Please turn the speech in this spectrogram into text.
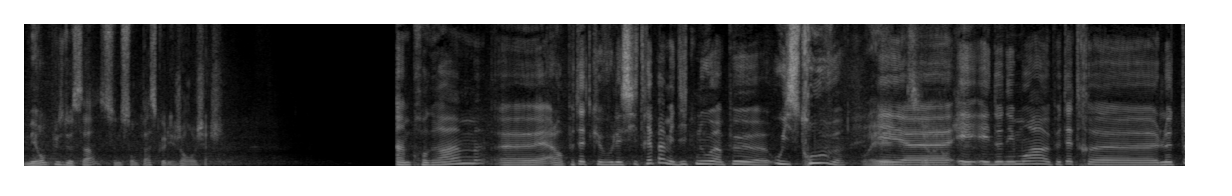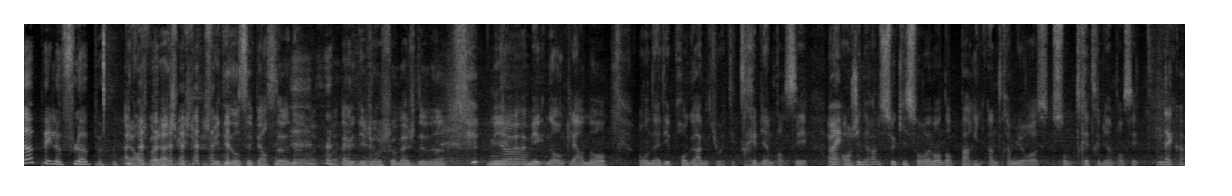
mais en plus de ça, ce ne sont pas ce que les gens recherchent. Un programme, euh, alors peut-être que vous les citerez pas, mais dites-nous un peu euh, où il se trouve Ouais, et, bien sûr. euh, et- et donnez-moi peut-être euh, le top et le flop. Alors voilà, je vais, je vais dénoncer personne, hein, on va pas mettre des gens au chômage demain. Mais Non. mais non, clairement, on a des programmes qui ont été très bien pensés. Alors, Ouais. En général, ceux qui sont vraiment dans Paris intramuros sont très très bien pensés. D'accord.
